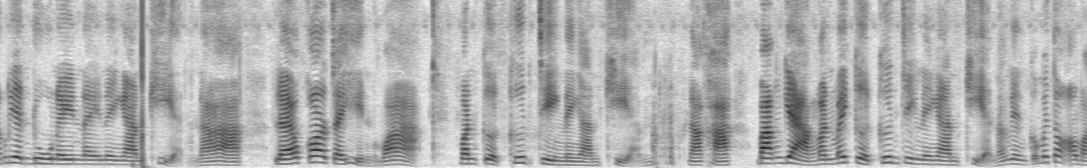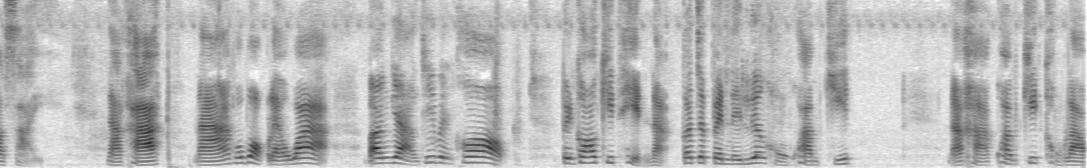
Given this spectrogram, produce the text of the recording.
นักเรียนดูในในในงานเขียนนะคะแล้วก็จะเห็นว่ามันเกิดขึ้นจริงในงานเขียนนะคะ บางอย่างมันไม่เกิดขึ้นจริงในงานเขียน นักเรียนก็ไม่ต้องเอามาใส่นะคะนะเพราะบอกแล้วว่า บางอย่างที่เป็นข้อเป็นข้อคิดเห็นน่ะก็จะเป็นในเรื่องของความคิด นะคะ ความคิดของเรา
